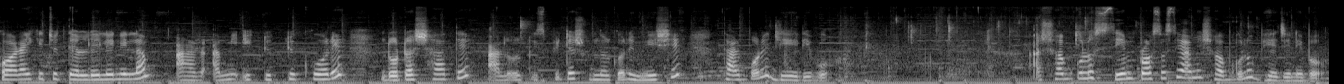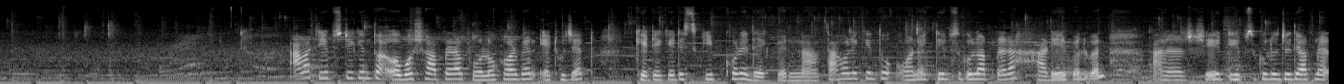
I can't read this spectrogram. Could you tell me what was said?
কড়াই কিছু তেল ঢেলে নিলাম আর আমি একটু একটু করে ডোটার সাথে আলুর ক্রিস্পিটা সুন্দর করে মিশে তারপরে দিয়ে দিব। আর সবগুলো সেম প্রসেসে আমি সবগুলো ভেজে নেব। আমার টিপসটি কিন্তু অবশ্যই আপনারা ফলো করবেন এ টু জেড কেটে কেটে স্কিপ করে দেখবেন না। তাহলে কিন্তু অনেক টিপসগুলো আপনারা হারিয়ে ফেলবেন। আর সেই টিপসগুলো যদি আপনারা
